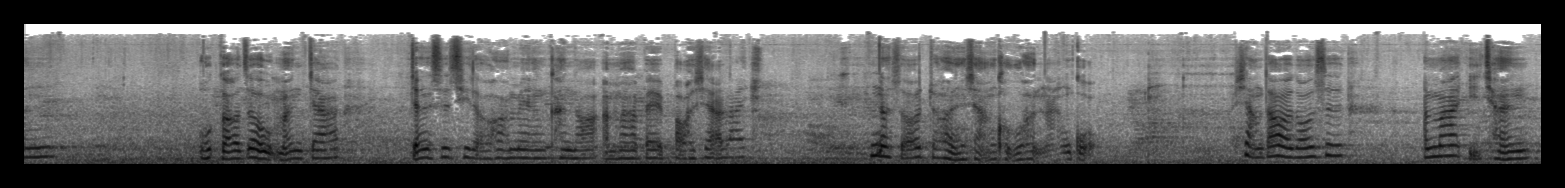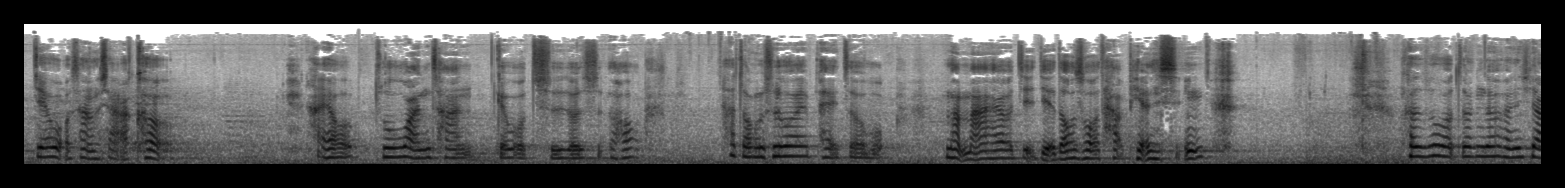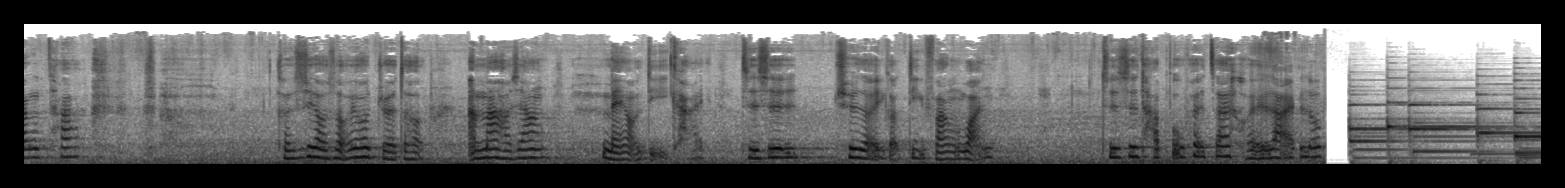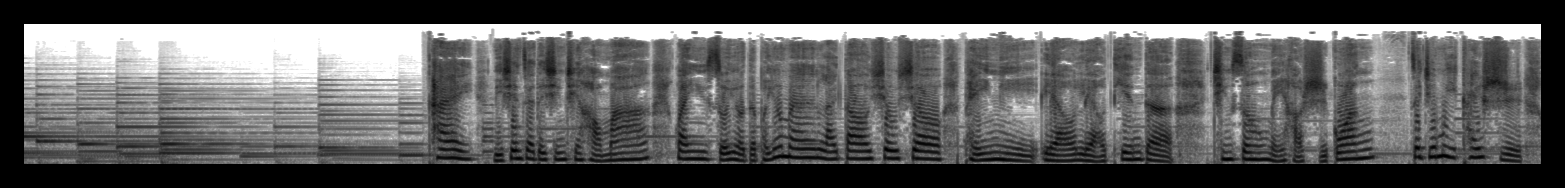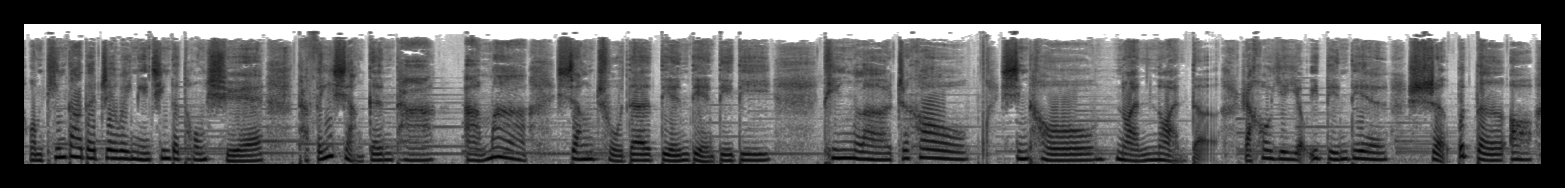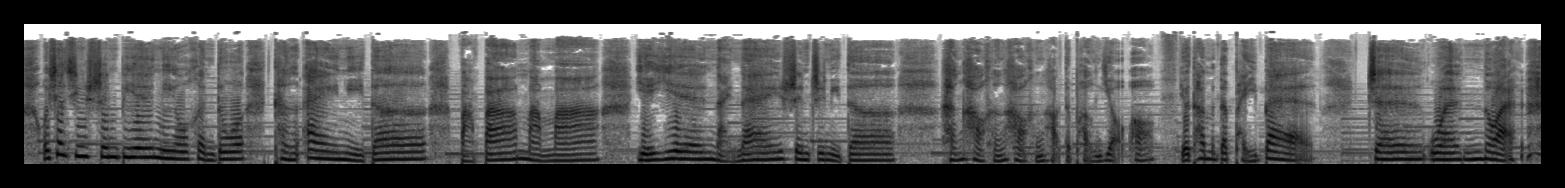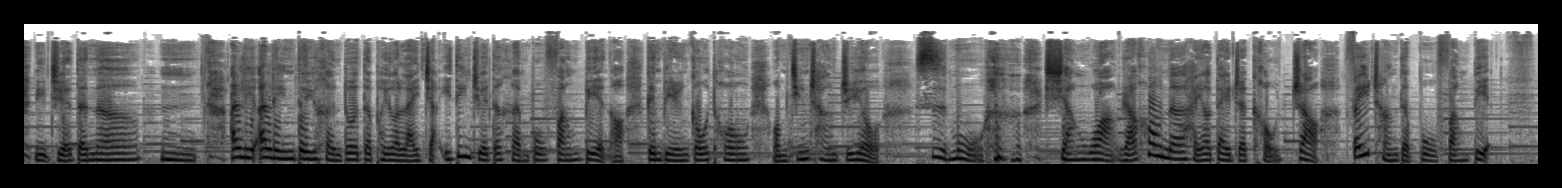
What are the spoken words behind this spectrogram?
我隔着我们家监视器的画面看到阿妈被抱下来，那时候就很想哭，很难过。想到的都是阿妈以前接我上下课，还有煮晚餐给我吃的时候，她总是会陪着我。妈妈还有姐姐都说她偏心，可是我真的很想他。可是有时候又觉得阿妈好像没有离开，只是去了一个地方玩，只是他不会再回来了。嗨，你现在的心情好吗？欢迎所有的朋友们来到秀秀陪你聊聊天的轻松美好时光。在节目一开始，我们听到的这位年轻的同学，他分享跟他阿妈相处的点点滴滴。听了之后，心头暖暖的，然后也有一点点舍不得哦。我相信身边你有很多疼爱你的爸爸妈妈、爷爷奶奶，甚至你的很好很好很好的朋友哦，有他们的陪伴。真温暖，你觉得呢？嗯，二零二零对于很多的朋友来讲，一定觉得很不方便哦，跟别人沟通，我们经常只有四目呵 呵相望，然后呢还要戴着口罩，非常的不方便。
